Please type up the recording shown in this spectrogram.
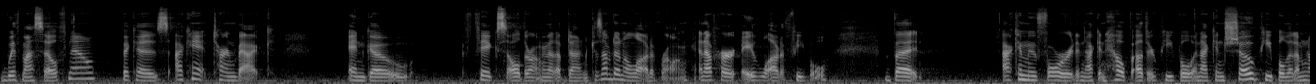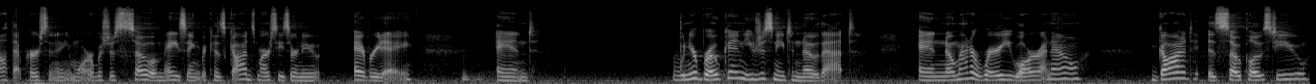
with myself now because I can't turn back and go, fix all the wrong that I've done because I've done a lot of wrong and I've hurt a lot of people. But I can move forward and I can help other people and I can show people that I'm not that person anymore, which is so amazing because God's mercies are new every day. And when you're broken, you just need to know that. And no matter where you are right now, God is so close to you.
